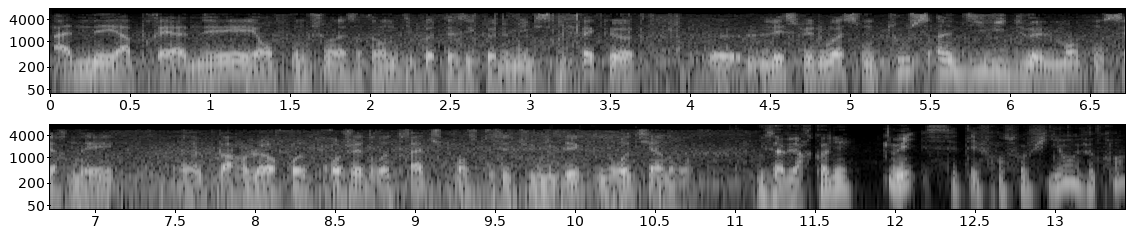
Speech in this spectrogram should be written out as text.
année après année, et en fonction d'un certain nombre d'hypothèses économiques. Ce qui fait que euh, les Suédois sont tous individuellement concernés euh, par leur projet de retraite. Je pense que c'est une idée que nous retiendrons. Vous avez reconnu? Oui, c'était François Fillon, je crois.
